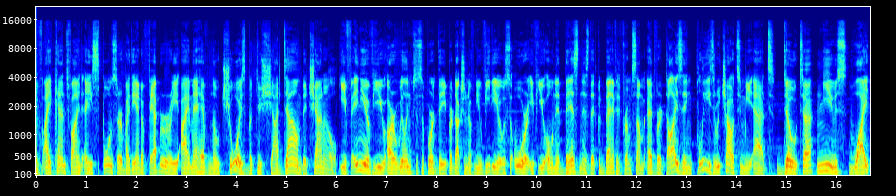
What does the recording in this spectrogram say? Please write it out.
If I can't find a sponsor by the end of February, I may have no choice but to shut down the channel. If any of you are willing to support the production of new videos, or if you own a business that could benefit from some advertising, please reach out to me at Dota News White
